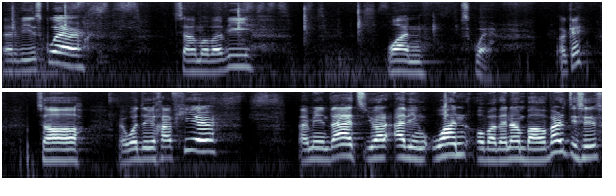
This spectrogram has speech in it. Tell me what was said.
rv square sum over v 1 square. Okay? So uh, what do you have here? I mean, that you are adding 1 over the number of vertices.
